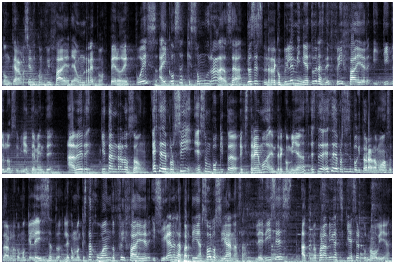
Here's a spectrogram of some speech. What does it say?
con que relaciones con Free Fire ya un reto. Pero después hay cosas que son muy raras. O sea, entonces recopilé miniaturas de Free Fire y títulos, evidentemente. A ver qué tan raros son. Este de por sí es un poquito extremo, entre comillas. Este, este de por sí es un poquito raro, vamos a aceptarlo. Como que le dices a tu. Como que estás jugando Free Fire y si ganas la partida, solo si ganas, ¿ah? le dices a tu mejor amiga si quiere ser tu novia.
